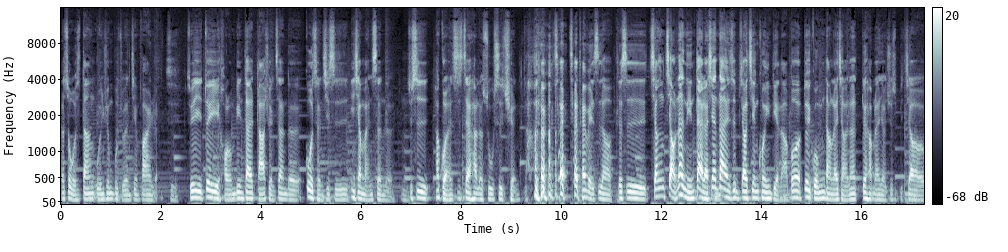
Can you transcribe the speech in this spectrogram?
那时候我是当文宣部主任兼发言人，是，所以对郝龙斌在打选战的过程，其实印象蛮深的。就是他果然是在他的舒适圈，在在台北市哦，就是相较那年代了，现在当然是比较艰困一点啦。不过对国民党来讲，那对他们来讲就是比较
